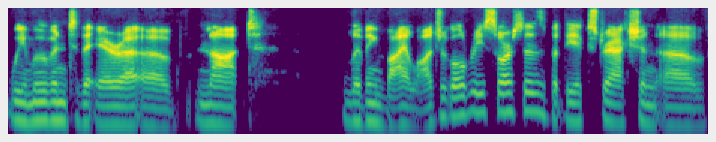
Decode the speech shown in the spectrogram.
we move into the era of not living biological resources, but the extraction of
